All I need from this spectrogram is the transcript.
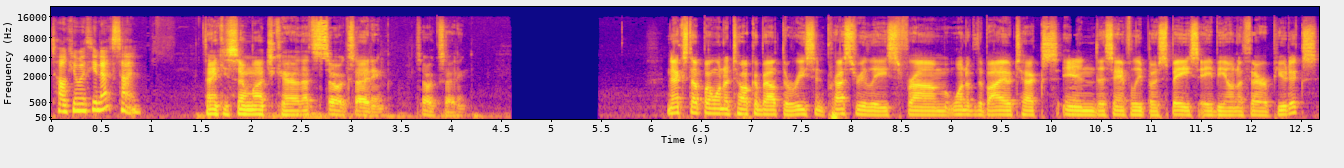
talking with you next time. Thank you so much, Cara. That's so exciting. So exciting. Next up, I want to talk about the recent press release from one of the biotechs in the Sanfilippo space, Abeona Therapeutics.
